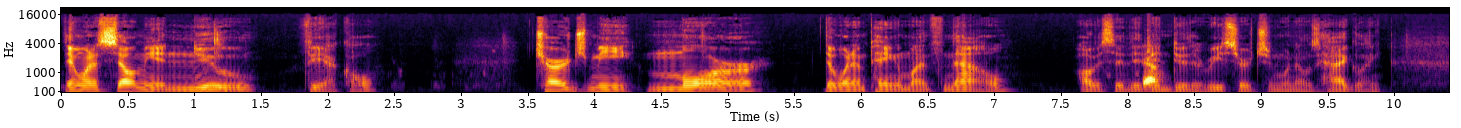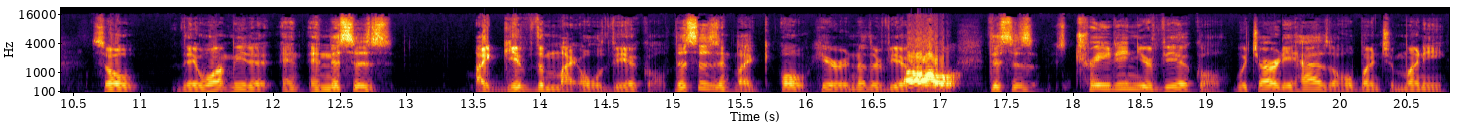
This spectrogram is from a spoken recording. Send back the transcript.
They want to sell me a new vehicle, charge me more than what I'm paying a month now. Obviously, they Yeah. didn't do the research and when I was haggling. So they want me to, and, and this is, I give them my old vehicle. This isn't like, oh, here, another vehicle. Oh. This is trade in your vehicle, which already has a whole bunch of money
